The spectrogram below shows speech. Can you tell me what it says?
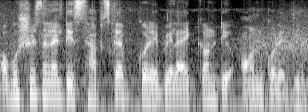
অবশ্যই চ্যানেলটি সাবস্ক্রাইব করে বেল আইকনটি অন করে দিন।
